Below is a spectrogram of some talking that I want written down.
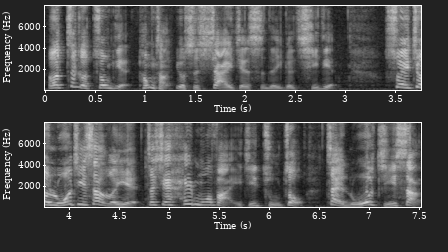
而这个终点通常又是下一件事的一个起点。所以，就逻辑上而言，这些黑魔法以及诅咒，在逻辑上、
